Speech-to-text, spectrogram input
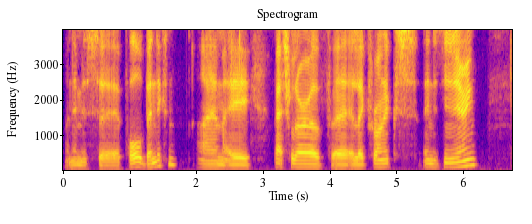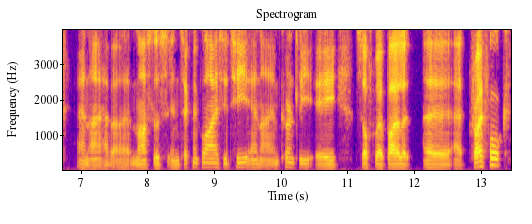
My name is uh, Paul Bendixen. I am a Bachelor of uh, Electronics Engineering, and I have a Master's in Technical ICT, and I am currently a software pilot uh, at Trifork,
